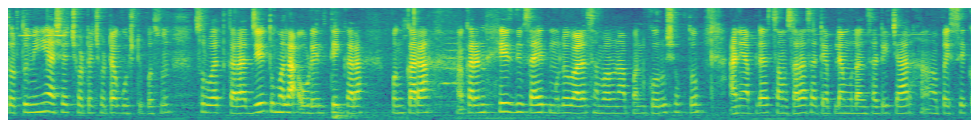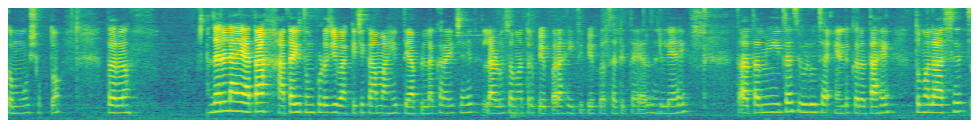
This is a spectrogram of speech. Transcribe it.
तर तुम्हीही अशा छोट्या छोट्या गोष्टीपासून सुरुवात करा. जे तुम्हाला आवडेल ते करा. पण करा. कारण हेच दिवस आहेत मुलं बाळं सांभाळून आपण करू शकतो आणि आपल्या संसारासाठी आपल्या मुलांसाठी चार पैसे कमवू शकतो. तर झालेलं आहे आता. आता इथून पुढे जी बाकीची कामं आहेत ते आपल्याला करायची आहेत. लाडूचा मात्र पेपर आहे ती पेपरसाठी तयार झालेली आहे. तर आता मी इथंच व्हिडिओचा एंड करत आहे. तुम्हाला असेच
